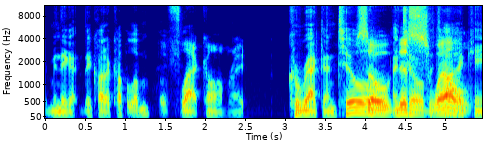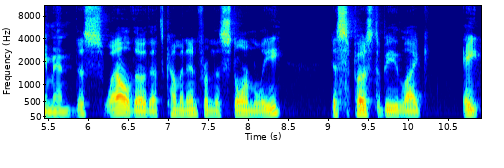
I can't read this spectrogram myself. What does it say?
I mean, they got they caught a couple of them. Of flat calm, right? Correct until So this until the swell- tide came in. This swell though that's coming in from the storm Lee is supposed to be like eight,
